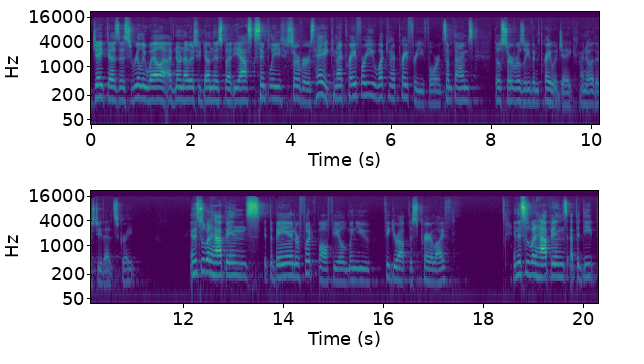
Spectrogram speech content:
Jake does this really well. I've known others who've done this, but he asks simply servers, Hey, can I pray for you? What can I pray for you for? And sometimes those servers will even pray with Jake. I know others do that, it's great. And this is what happens at the band or football field when you figure out this prayer life. And this is what happens at the deep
